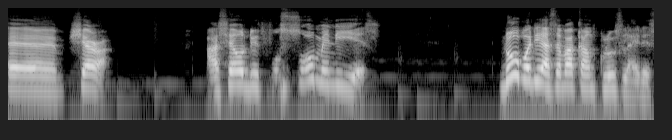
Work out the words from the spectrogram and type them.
um, Shearer has held it for so many years, nobody has ever come close like this.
